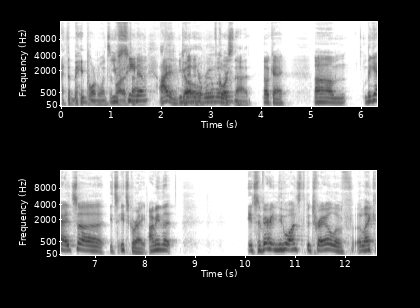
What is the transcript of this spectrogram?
at the Mayborn once You've upon a seen time. him? I didn't You've go. been in a room of course him? not. Okay. Um but yeah, it's uh it's it's great. I mean that it's a very nuanced portrayal of like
